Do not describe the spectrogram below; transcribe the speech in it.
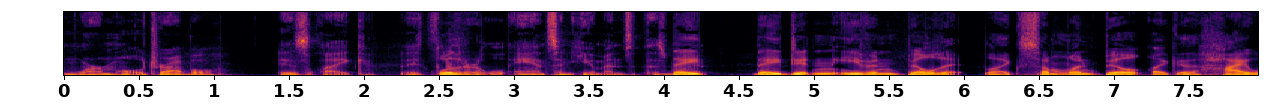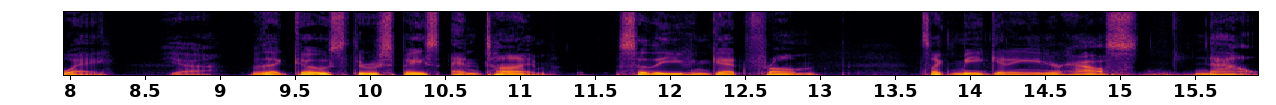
wormhole travel is like it's Well, literal ants and humans at this They point they didn't even build it. Like someone built like a highway yeah that goes through space and time so that you can get from it's like me getting in your house now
